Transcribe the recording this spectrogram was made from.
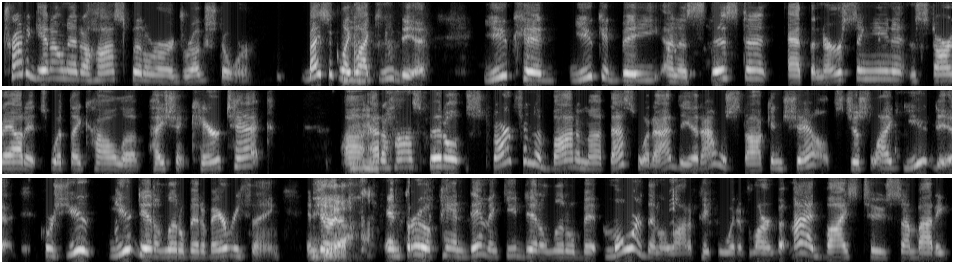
try to get on at a hospital or a drugstore. Basically Mhm. like you did. You could you could be an assistant at the nursing unit and start out at what they call a patient care tech. Uh, Mhm. At a hospital, start from the bottom up. That's what I did. I was stocking shelves, just like you did. Of course, you you did a little bit of everything, and during Yeah. and through a pandemic you did a little bit more than a lot of people would have learned but my advice to somebody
